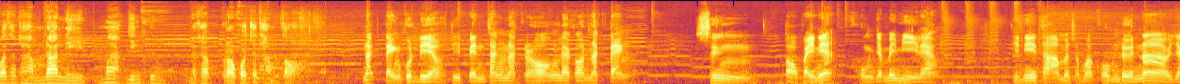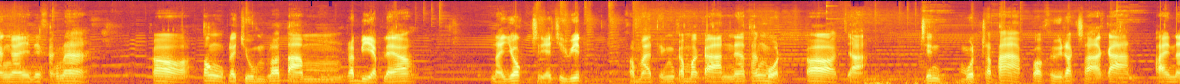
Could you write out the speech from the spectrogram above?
วัฒนธรรมด้านนี้มากยิ่งขึ้นนะครับ เราก็จะทำต่อ นักแต่งคนเดียวที่เป็นทั้งนักร้องและก็นักแต่ง ซึ่งต่อไปเนี้ยคงจะไม่มีแล้ว ทีนี้ถามสมาคมเดินหน้ายังไงในข้างหน้า ก็ต้องประชุมเพราะตามระเบียบแล้ว นายกเสียชีวิตก็หมายถึงกรรมการนะทั้งหมดก็จะชิ้นหมดสภาพก็คือรักษาการภายใน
